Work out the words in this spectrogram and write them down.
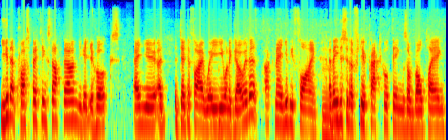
you get that prospecting stuff done, you get your hooks, and you identify where you want to go with it. Fuck man, you'll be flying. And then you just did a few practical things on role playing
